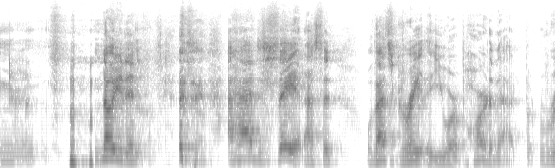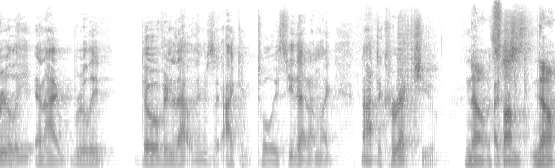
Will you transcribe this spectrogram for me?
"Mm, no, you didn't. I had to say it. I said, well, that's great that you were a part of that, but really, and I really dove into that with him. He's like, I could totally see that. I'm like, not to correct you. no, it's I not. just- no,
